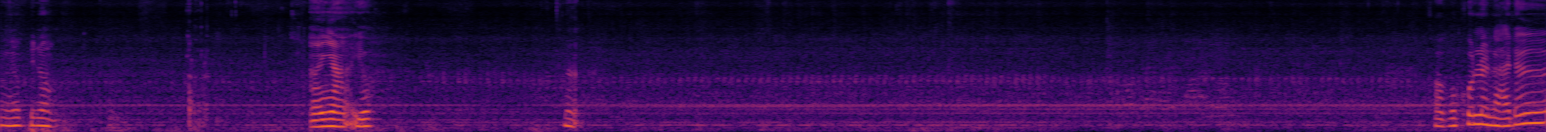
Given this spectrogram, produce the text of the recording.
นี่ พี่น้องอาญาอยู่นะขอบพระคุณหลาย ๆ เด้อ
